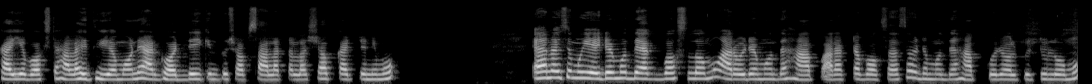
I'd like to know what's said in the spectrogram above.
খাইয়ে বক্সটা হালাই ধুয়ে মনে, আর ঘর দিয়েই কিন্তু সব সালাদ টালাদ সব কাটতে নিমু। এখন হয়েছে মুই এইটার মধ্যে এক বক্স লমু, আর ওইটার মধ্যে হাফ আর একটা বক্স আছে, ওইটার মধ্যে হাফ করে অল্প একটু লমু।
